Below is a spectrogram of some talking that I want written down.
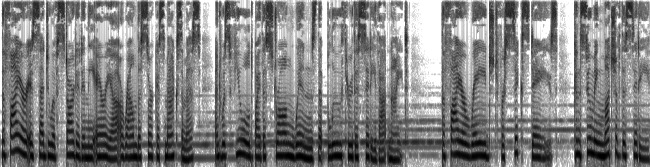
The fire is said to have started in the area around the Circus Maximus and was fueled by the strong winds that blew through the city that night. The fire raged for six days, consuming much of the city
